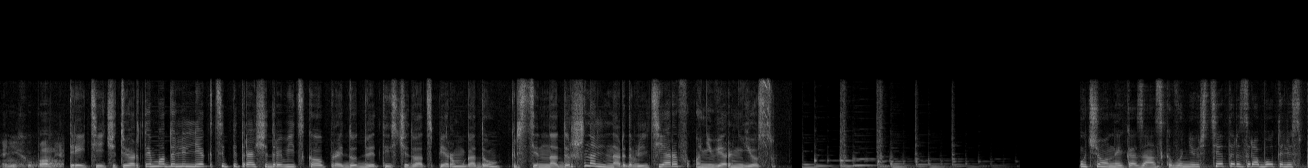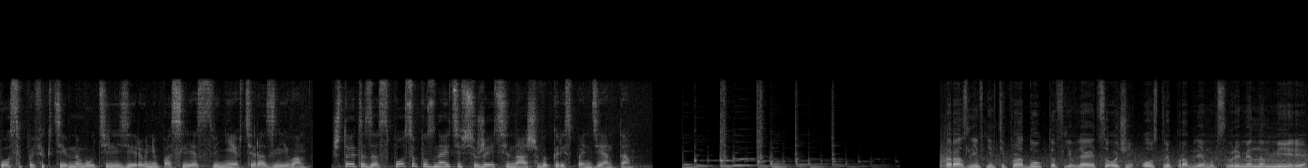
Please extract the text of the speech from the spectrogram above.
и они их выполняют. Третий и четвертый модули лекций Петра Щедровицкого пройдут в 2021 году. Кристина Надыршина, Ленар Довлетьяров, Univer News. Ученые Казанского университета разработали способ эффективного утилизирования последствий нефтеразлива. Что это за способ, узнаете в сюжете нашего корреспондента. Разлив нефтепродуктов является очень острой проблемой в современном мире.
